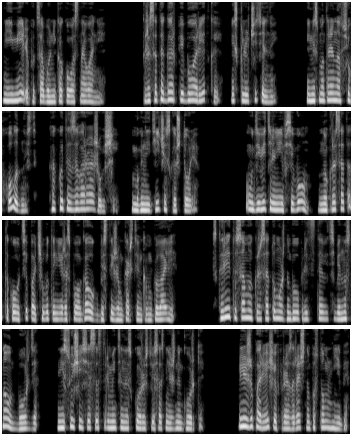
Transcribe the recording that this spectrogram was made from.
не имели под собой никакого основания. Красота Гарпии была редкой, исключительной, и, несмотря на всю холодность, какой-то завораживающей, магнетической, что ли. Удивительнее всего, но красота такого типа от чего-то не располагала к бесстыжим картинкам в голове. Скорее, ту самую красоту можно было представить себе на сноутборде, несущейся со стремительной скоростью со снежной горки, или же парящей в прозрачном пустом небе,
